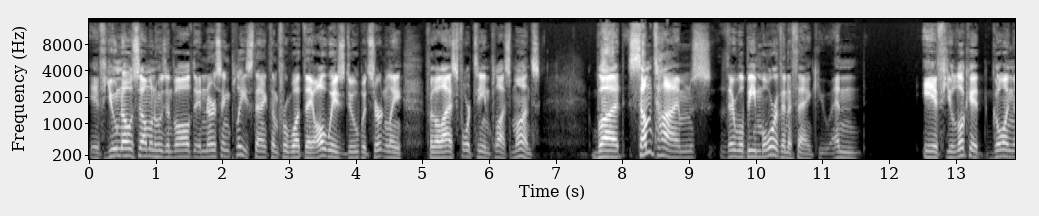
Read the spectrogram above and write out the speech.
If you know someone who's involved in nursing, please thank them for what they always do, but certainly for the last 14 plus months. But sometimes there will be more than a thank you. And if you look at going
